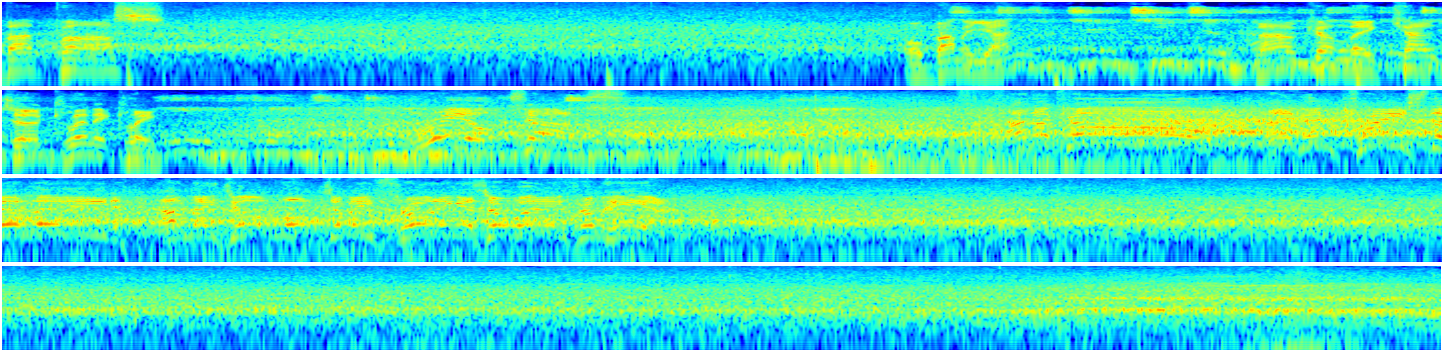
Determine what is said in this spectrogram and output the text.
Bad pass. Aubameyang. Now can they counter clinically? Real chance. And a goal! They've increased their lead and they don't want to be throwing it away from here.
